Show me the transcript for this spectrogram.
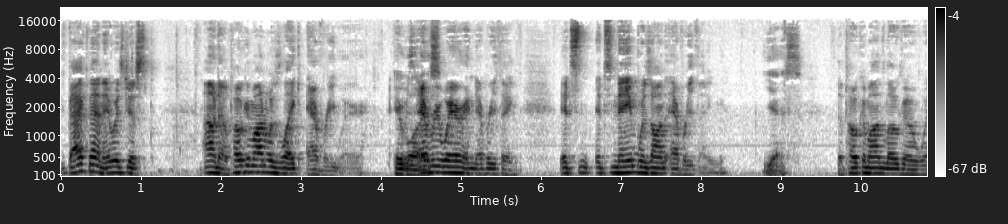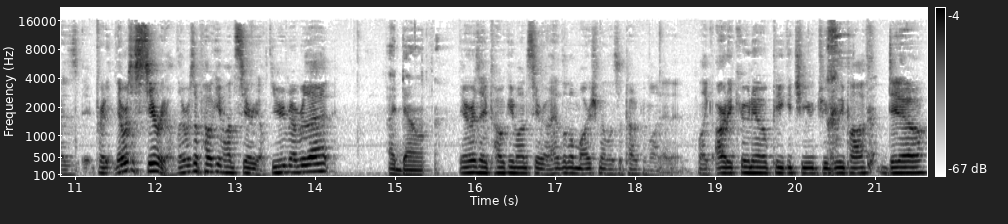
back then. It was just I don't know. Pokemon was like everywhere. It, It was, was. everywhere and everything. Its its name was on everything. Yes. The Pokemon logo was pretty. There was a cereal. There was a Pokemon cereal. Do you remember that? I don't. There was a Pokemon cereal. It had little marshmallows of Pokemon in it, like Articuno, Pikachu, Jigglypuff, Ditto.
